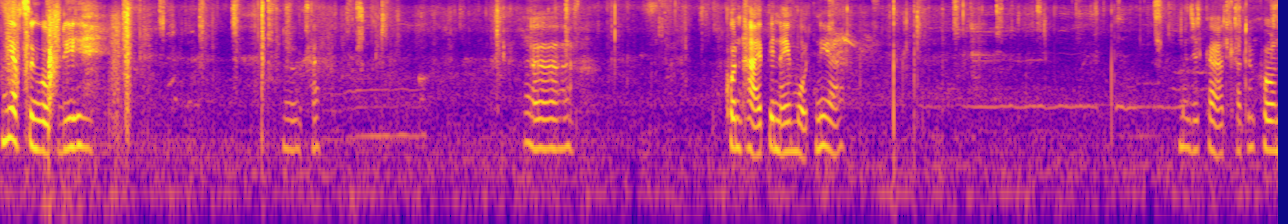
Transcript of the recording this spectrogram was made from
เงียบสงบดีดูค่ะเออคนหายไปไหนหมดเนี่ยบรรยากาศค่ะทุกคน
